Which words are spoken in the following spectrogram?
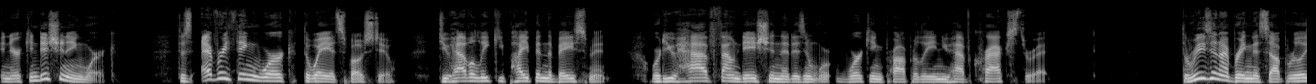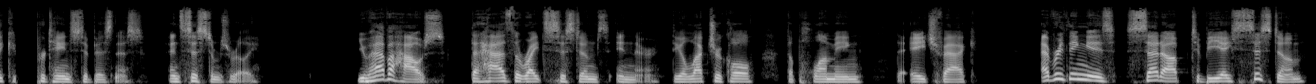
and air conditioning work? Does everything work the way it's supposed to? Do you have a leaky pipe in the basement? Or do you have foundation that isn't working properly and you have cracks through it? The reason I bring this up really pertains to business and systems, really. You have a house that has the right systems in there the electrical, the plumbing, the HVAC. Everything is set up to be a system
